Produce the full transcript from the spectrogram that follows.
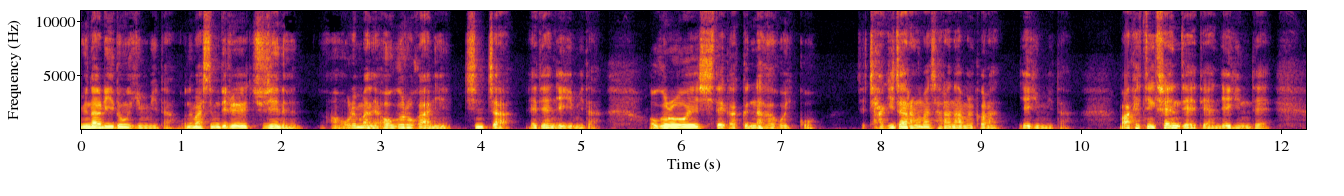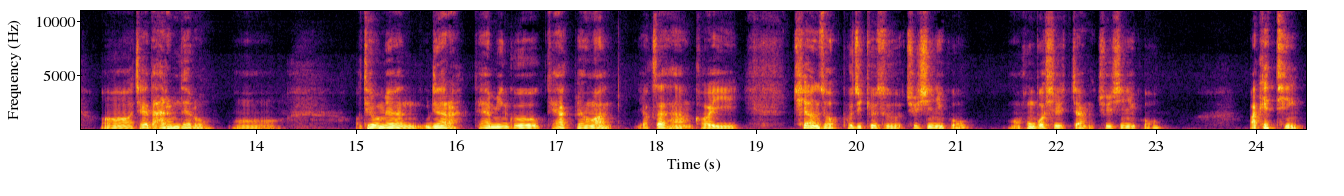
유나리 이동욱입니다. 오늘 말씀드릴 주제는 어, 오랜만에 어그로가 아닌 진짜에 대한 얘기입니다. 어그로의 시대가 끝나가고 있고 자기 자랑만 살아남을 거란 얘기입니다. 마케팅 트렌드에 대한 얘기인데 어, 제가 나름대로 어, 어떻게 보면 우리나라 대한민국 대학병원 역사상 거의 최연소 보직 교수 출신이고 어, 홍보실장 출신이고 마케팅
